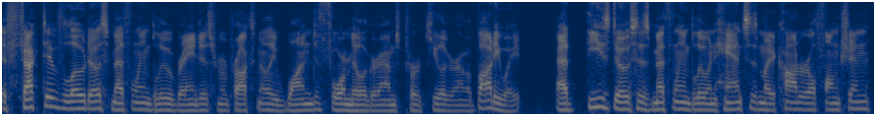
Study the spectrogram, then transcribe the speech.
effective low dose methylene blue ranges from approximately 1 to 4 milligrams per kilogram of body weight. At these doses, methylene blue enhances mitochondrial function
